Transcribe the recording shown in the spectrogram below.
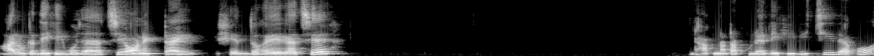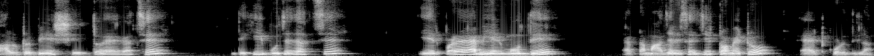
আলুটা দেখেই বোঝা যাচ্ছে অনেকটাই সেদ্ধ হয়ে গেছে। ঢাকনাটা খুলে দেখিয়ে দিচ্ছি। দেখো আলুটা বেশ সেদ্ধ হয়ে গেছে। দেখেই বোঝা যাচ্ছে। এরপরে আমি এর মধ্যে একটা মাঝারি সাইজের টমেটো অ্যাড করে দিলাম।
